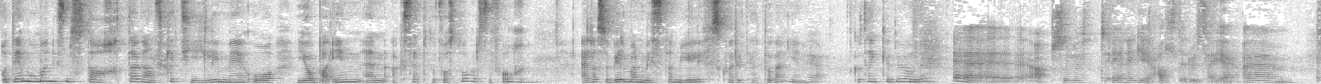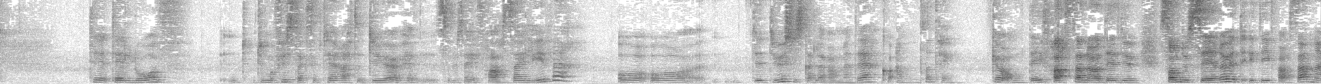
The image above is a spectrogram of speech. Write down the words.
Og det må man liksom starte ganske tidlig med å jobbe inn en aksept og forståelse for. Mm. Ellers så vil man miste mye livskvalitet på veien. Ja. Hva tenker du om det? Jeg er absolutt enig i alt det du sier. Um, Det, det er lov Du må først akseptere at du òg har som du sier, faser i livet. Og, og det er du som skal leve med det. Hva andre tenker om de fasene og det du, sånn du ser ut i de fasene,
